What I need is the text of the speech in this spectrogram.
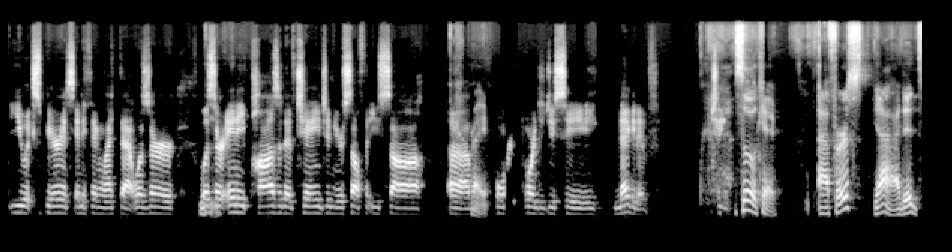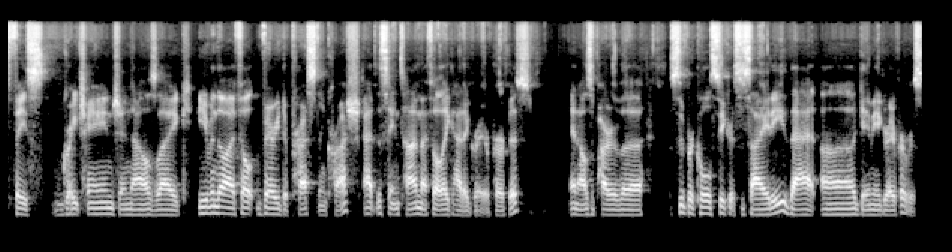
you experienced anything like that was there was mm-hmm. there any positive change in yourself that you saw um, right. or or did you see negative change so okay at first, yeah, I did face great change. And I was like, even though I felt very depressed and crushed, at the same time, I felt like I had a greater purpose. And I was a part of a super cool secret society that uh, gave me a greater purpose.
